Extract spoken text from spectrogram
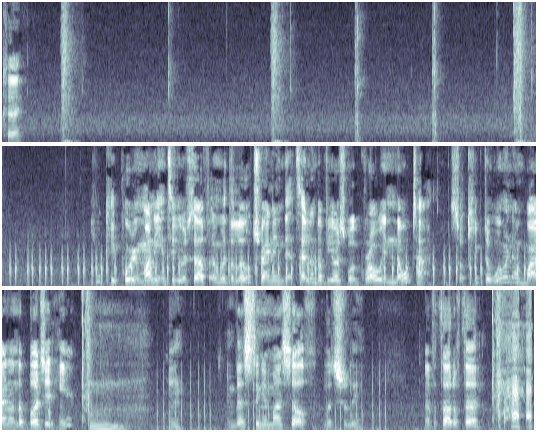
Okay. You keep pouring money into yourself, and with a little training, that talent of yours will grow in no time. So keep the women and wine on the budget here. mm, Hmm. Investing in myself, literally. Never thought of that.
